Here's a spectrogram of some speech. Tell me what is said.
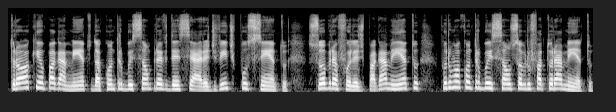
troquem o pagamento da contribuição previdenciária de 20% sobre a folha de pagamento por uma contribuição sobre o faturamento.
